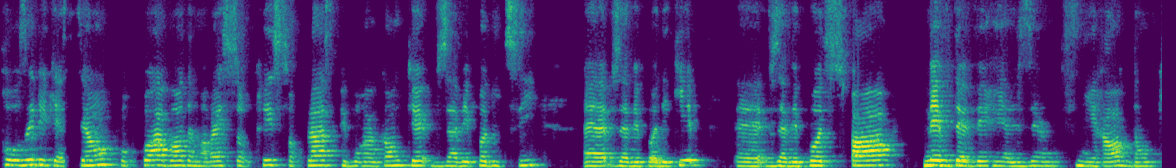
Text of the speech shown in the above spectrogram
poser des questions pour pas avoir de mauvaises surprises sur place puis vous rendre compte que vous n'avez pas d'outils, euh, vous n'avez pas d'équipe, euh, vous n'avez pas de support, mais vous devez réaliser un petit miracle. Donc,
